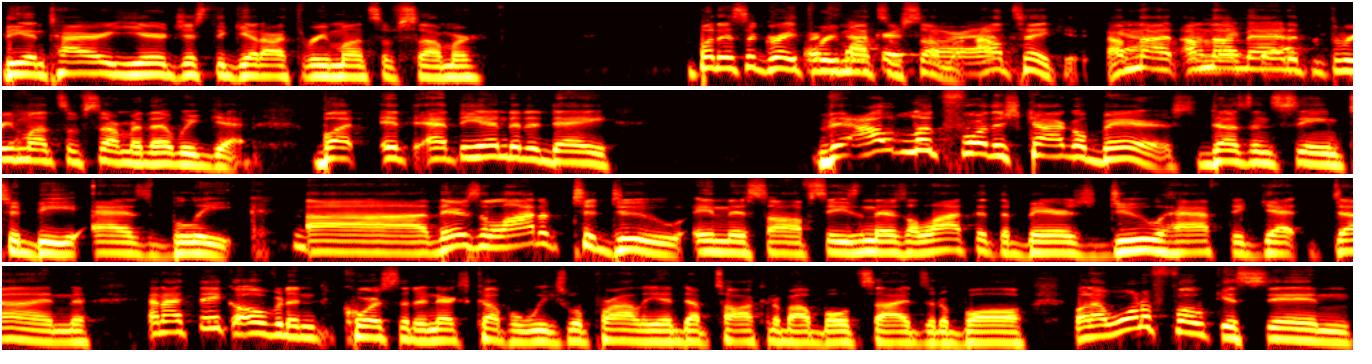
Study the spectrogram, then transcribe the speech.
The entire year just to get our 3 months of summer but it's a great three months of summer. I'll take it. I'm not. I'm, I'm not mad you. at the three months of summer that we get. But it, at the end of the day, the outlook for the Chicago Bears doesn't seem to be as bleak. Uh, there's a lot of to do in this offseason. There's a lot that the Bears do have to get done. And I think over the course of the next couple weeks, we'll probably end up talking about both sides of the ball. But I want to focus in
